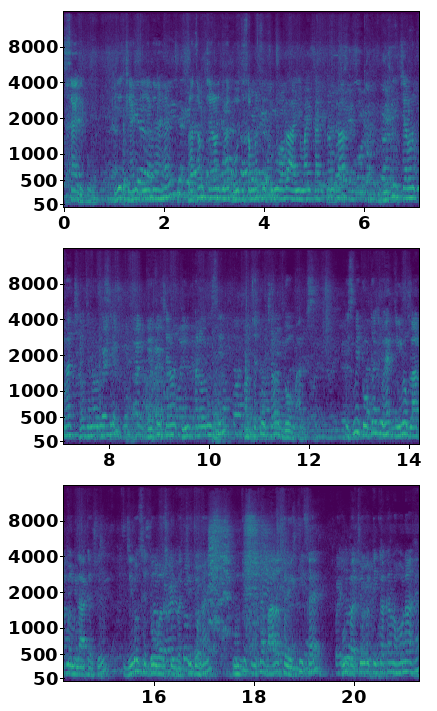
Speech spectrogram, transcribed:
सैदपुर। ये चयन किए गए हैं। प्रथम चरण जो है दो दिसंबर से शुरू होगा आई कार्यक्रम का। द्वितीय चरण जो है छः जनवरी से, तृतीय चरण तीन फरवरी से और चतुर्थ चरण दो मार्च से। इसमें टोटल जो है तीनों ब्लॉक में मिला करके ज़ीरो से दो वर्ष के बच्चे जो हैं, उनकी संख्या बारह सौ इक्कीस है। उन बच्चों को टीकाकरण होना है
